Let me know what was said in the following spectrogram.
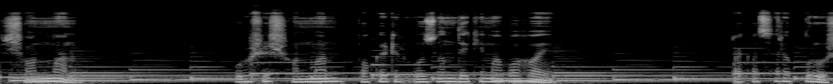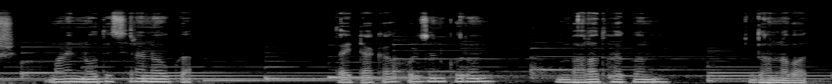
সম্মান। পুরুষের সম্মান পকেটের ওজন দেখে মাপা হয়। টাকা ছাড়া পুরুষ মানে নদী ছাড়া নৌকা। তাই টাকা উপার্জন করুন, ভালো থাকুন। ধন্যবাদ।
